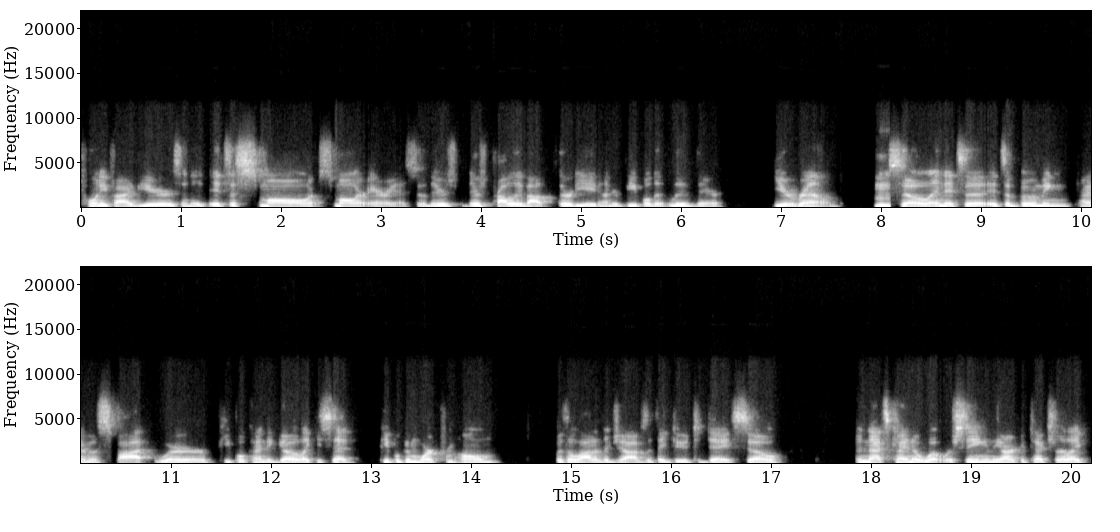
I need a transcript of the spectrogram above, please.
25 years, and it, it's a small, smaller area. So there's there's probably about 3,800 people that live there year round. Mm. So, and it's a it's a booming kind of a spot where people kind of go, like you said, people can work from home with a lot of the jobs that they do today. So and that's kind of what we're seeing in the architecture like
